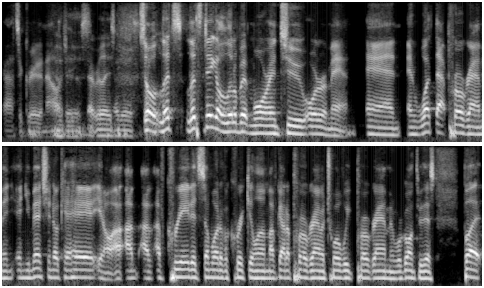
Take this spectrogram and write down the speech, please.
That's a great analogy. That is. That really is. That is. So let's let's dig a little bit more into Order of Man and and what that program and, and you mentioned okay hey you know I, I've I've created somewhat of a curriculum. I've got a program a twelve week program and we're going through this. But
